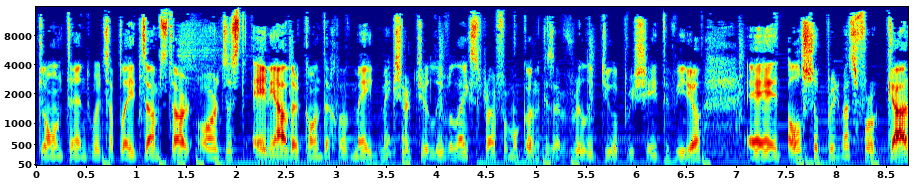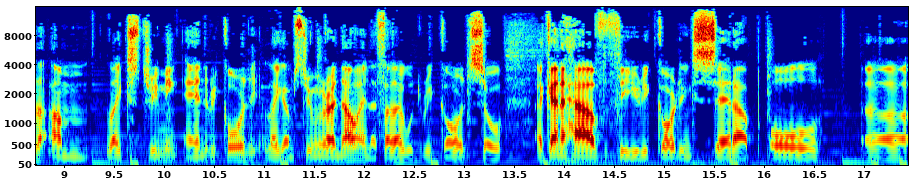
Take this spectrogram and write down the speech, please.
content, which I play Jumpstart, or just any other content I've made, make sure to leave a like, subscribe for more content, because I really do appreciate the video. And also, pretty much forgot I'm like streaming and recording. Like I'm streaming right now, and I thought I would record, so I kind of have the recording set up all uh,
